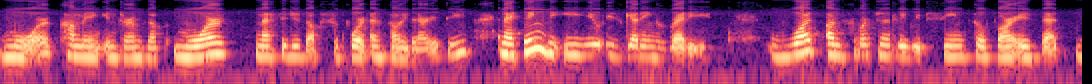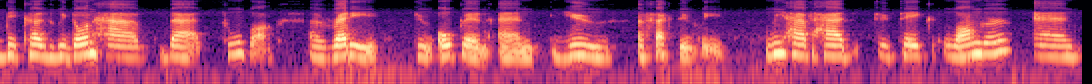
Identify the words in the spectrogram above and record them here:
more coming in terms of more messages of support and solidarity. And I think the EU is getting ready. What unfortunately we've seen so far is that because we don't have that toolbox uh, ready to open and use effectively. We have had to take longer and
